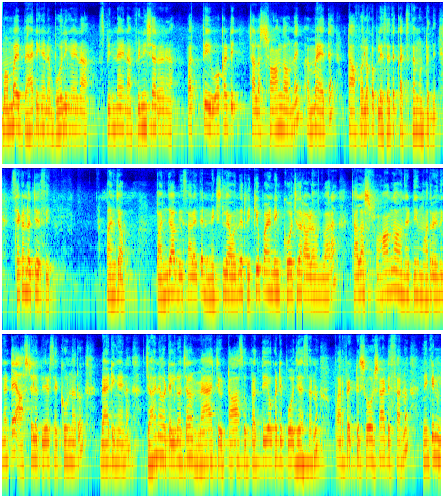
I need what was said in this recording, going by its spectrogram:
ముంబై బ్యాటింగ్ అయినా బౌలింగ్ అయినా స్పిన్ అయినా ఫినిషర్ అయినా ప్రతి ఒక్కటి చాలా స్ట్రాంగ్గా ఉన్నాయి. ఎంఐ అయితే టాప్ ఫోర్లో ఒక ప్లేస్ అయితే ఖచ్చితంగా ఉంటుంది. సెకండ్ వచ్చేసి పంజాబ్. పంజాబ్ ఈసారి అయితే నెక్స్ట్ లెవెల్ ఉంది. రిక్కీ పాయింటింగ్ కోచ్గా రావడం ద్వారా చాలా స్ట్రాంగ్గా ఉంది టీం మాత్రం. ఎందుకంటే ఆస్ట్రేలియా ప్లేయర్స్ ఎక్కువ ఉన్నారు బ్యాటింగ్ అయినా. జాయిన్ అవ్వ టెలిగ్రామ్ ఛానల్ మ్యాచ్ టాస్ ప్రతి ఒక్కటి పోస్ట్ చేస్తాను. పర్ఫెక్ట్ షో షాట్ ఇస్తాను. Link in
